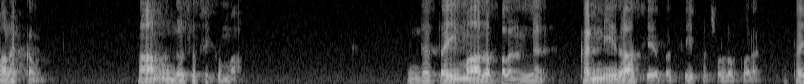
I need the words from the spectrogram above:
வணக்கம். நான் உங்கள் சசிகுமார். இந்த தை மாத பலனில் கன்னி ராசியை பற்றி இப்போ சொல்ல போகிறேன் தை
